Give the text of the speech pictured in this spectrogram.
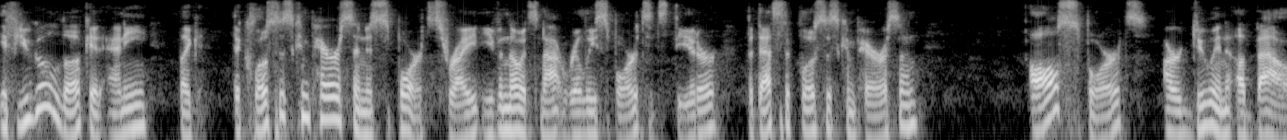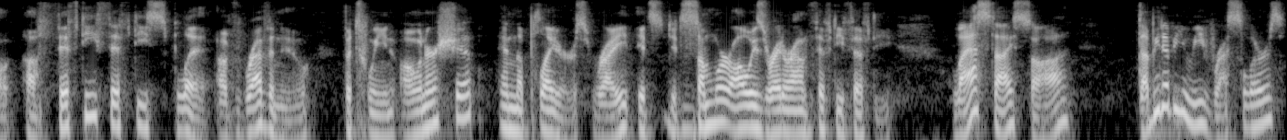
If you go look at any, like, the closest comparison is sports, right? Even though it's not really sports, it's theater, but that's the closest comparison. All sports are doing about a 50 50 split of revenue between ownership and the players, right? It's, it's mm-hmm. somewhere always right around 50 50. Last I saw, WWE wrestlers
